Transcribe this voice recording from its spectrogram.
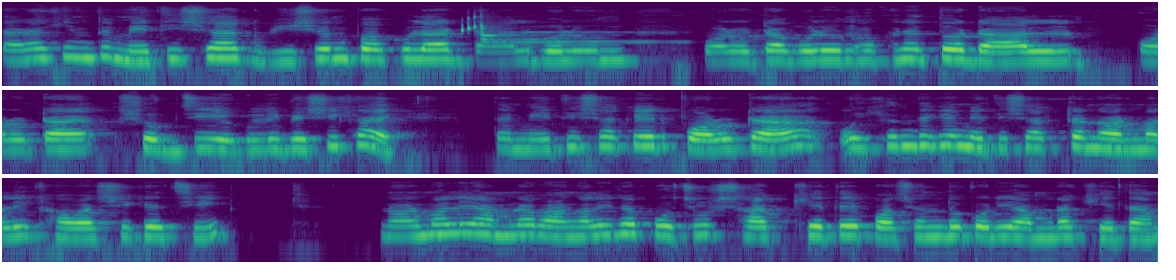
তারা কিন্তু মেথি শাক ভীষণ পপুলার ডাল বলুন, পরোটা বলুন, ওখানে তো ডাল, পরোটা, সবজি এগুলি বেশি খায়। তাই মেথি শাকের পরোটা, ওইখান থেকে মেথি শাকটা নর্মালি খাওয়া শিখেছি। নর্মালি আমরা বাঙালিরা প্রচুর শাক খেতে পছন্দ করি, আমরা খেতাম।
